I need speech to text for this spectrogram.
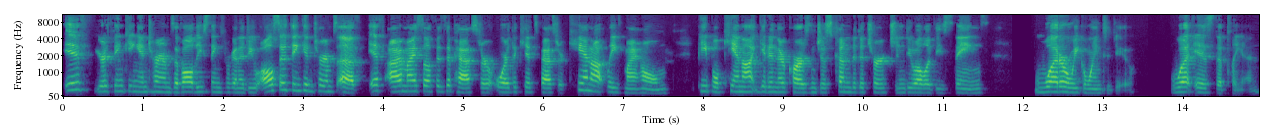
if you're thinking in terms of all these things we're going to do, also think in terms of if I myself as a pastor or the kids pastor cannot leave my home, people cannot get in their cars and just come to the church and do all of these things. What are we going to do? What is the plan?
